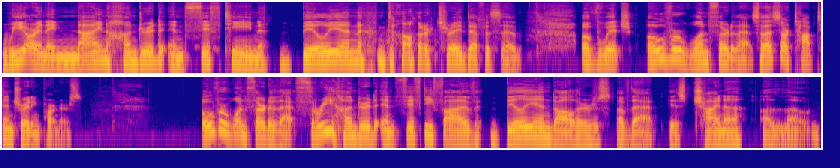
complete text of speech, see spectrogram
we are in a 915 billion dollar trade deficit of which over one third of that so that's our top 10 trading partners. Over one third of that 355 billion dollars of that is china alone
